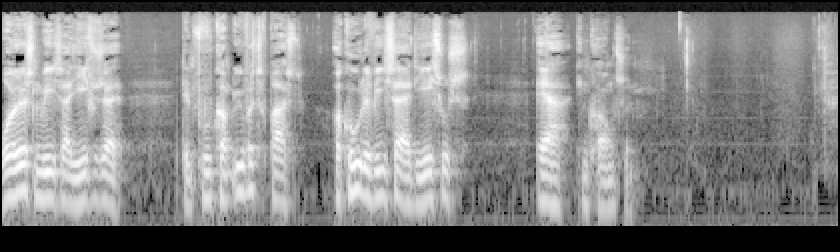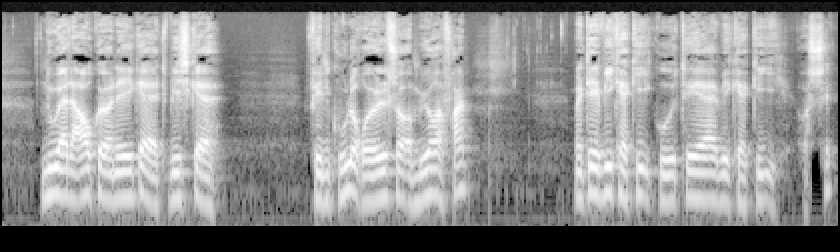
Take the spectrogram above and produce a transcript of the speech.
Røgelsen viser, at Jesus er den fuldkommen ypperste præst, og guldet viser, at Jesus er en kongesøn. Nu er det afgørende ikke, at vi skal finde guld og røgelser og myrer frem, men det vi kan give Gud, det er, at vi kan give os selv.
